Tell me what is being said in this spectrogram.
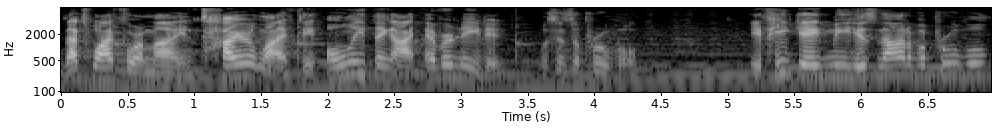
That's why, for my entire life, the only thing I ever needed was his approval. If he gave me his nod of approval,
